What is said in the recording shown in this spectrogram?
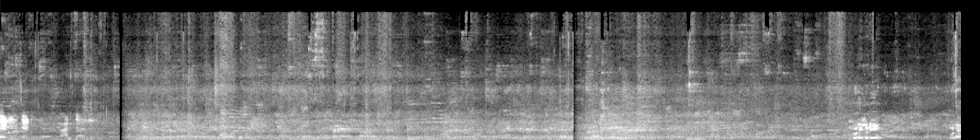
ಏ ತಡಿ ತಡಿ ಮಾಡ್ತಾಳೆ ಇಗೊಳ್ಳೆ ನೋಡಿ ಇಗೊಳ್ಳೆ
